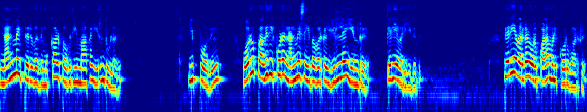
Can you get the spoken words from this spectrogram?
நன்மை பெறுவது முக்கால் பகுதியுமாக இருந்துள்ளது. இப்போது ஒரு பகுதி கூட நன்மை செய்பவர்கள் இல்லை என்று தெரிய வருகிறது. பெரியவர்கள் ஒரு பழமொழி கூறுவார்கள்.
